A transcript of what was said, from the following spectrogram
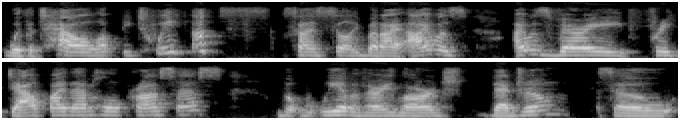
with a towel up between us. Sounds silly, but I, I was I was very freaked out by that whole process. But we have a very large bedroom, so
